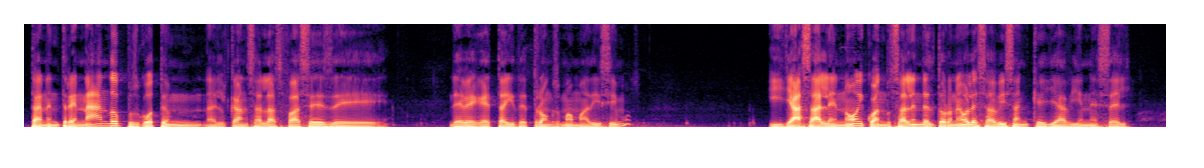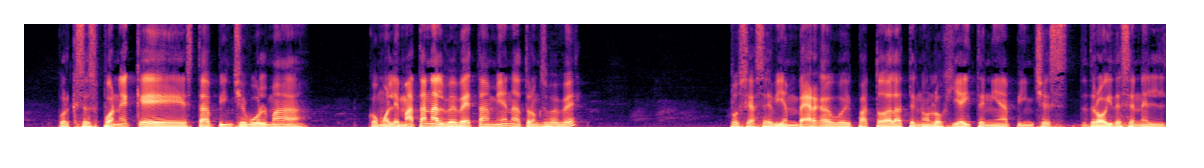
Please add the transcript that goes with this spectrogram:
Están entrenando, pues Goten alcanza las fases de, de Vegeta y de Trunks mamadísimos. Y ya salen, ¿no? Y cuando salen del torneo les avisan que ya viene Cell. Porque se supone que esta pinche Bulma, como le matan al bebé también, a Trunks bebé, pues se hace bien verga, güey, para toda la tecnología y tenía pinches droides en el,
